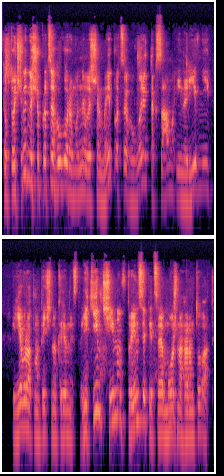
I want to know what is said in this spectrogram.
Тобто, очевидно, що про це говоримо не лише ми, про це говорять так само і на рівні євроатлантичного керівництва. Яким чином, в принципі, це можна гарантувати?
